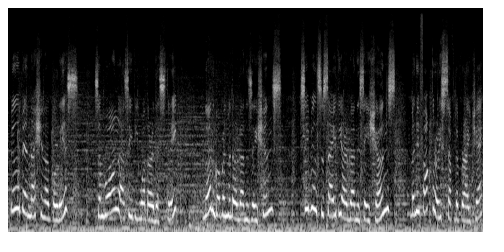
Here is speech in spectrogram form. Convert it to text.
Philippine National Police, Zamboanga City Water District, non-government organizations, civil society organizations, benefactors of the project,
